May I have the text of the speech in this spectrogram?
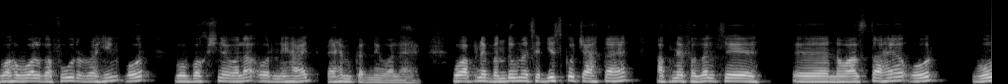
वह वल गफूर रहीम और वो बख्शने वाला और नहायत रहम करने वाला है। वो अपने बंदू में से जिसको चाहता है, अपने फजल से नवाजता है और वो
